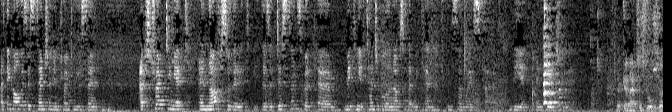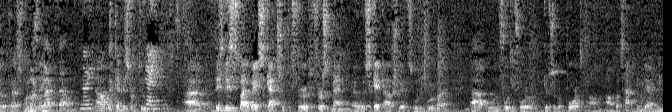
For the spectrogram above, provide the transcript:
I think, always this tension in trying to understand abstracting it enough so that it, there's a distance, but um, making it tangible enough so that we can, in some ways, uh, be engaged in it. Can I just also address one You one want to thing? go back that one? No, you, No, we can this one too. yeah, you can. Uh, this, this is, by the way, a sketch of the fir- first man uh, who escaped Auschwitz, Rudi Vrba, uh, who in 44 gives a report on, on what's happening there. And he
